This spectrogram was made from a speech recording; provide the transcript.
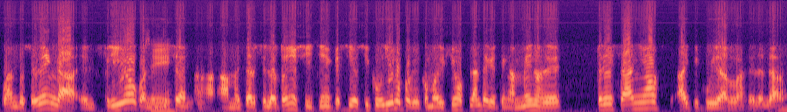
cuando se venga el frío, cuando Sí. empiecen a, a meterse el otoño, sí tiene que sí o sí cubrirlo, porque como dijimos, plantas que tengan menos de tres años, hay que cuidarlas del helado.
